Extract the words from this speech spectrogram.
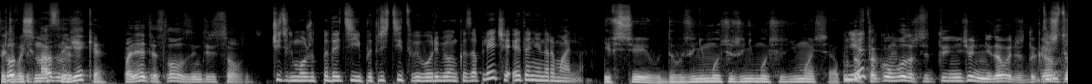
Кстати, в 18 веке... Понятие слова заинтересованность. Учитель может подойти и потрясти твоего ребенка за плечи, это ненормально. И все, его, да занимайся, занимайся, занимайся. А потом... Нет? в таком возрасте ты ничего не доводишь до Ты конца. что,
